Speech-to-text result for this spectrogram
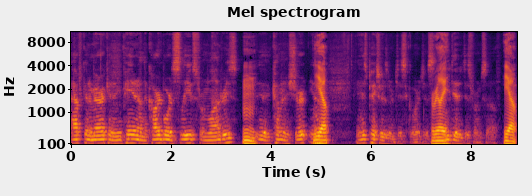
African American, and he painted on the cardboard sleeves from laundries, Mm. come in his shirt. You know? yeah And his pictures are just gorgeous. Really? He did it just for himself. yeah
